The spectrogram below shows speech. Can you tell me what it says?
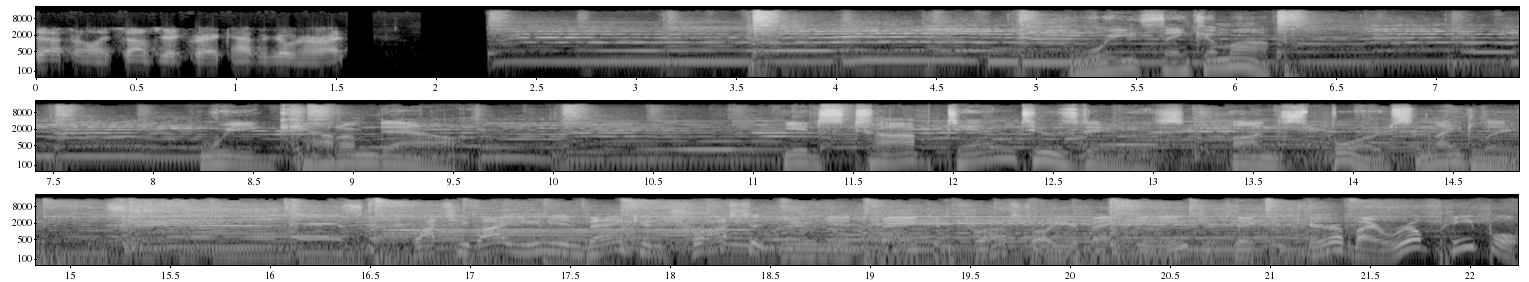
Definitely. Sounds good, Greg. Have a good one, all right? We think them up we count them down. It's Top 10 Tuesdays on Sports Nightly. Brought to you by Union Bank and Trust at Union Bank and Trust. All your banking needs are taken care of by real people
